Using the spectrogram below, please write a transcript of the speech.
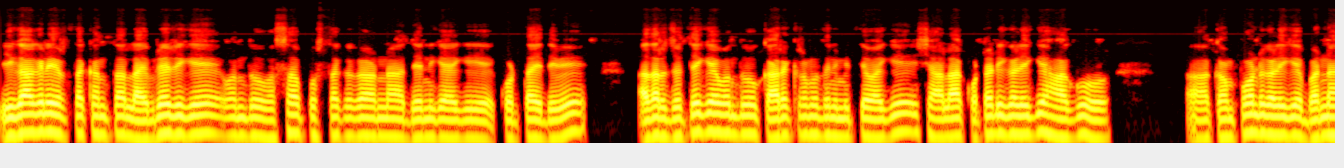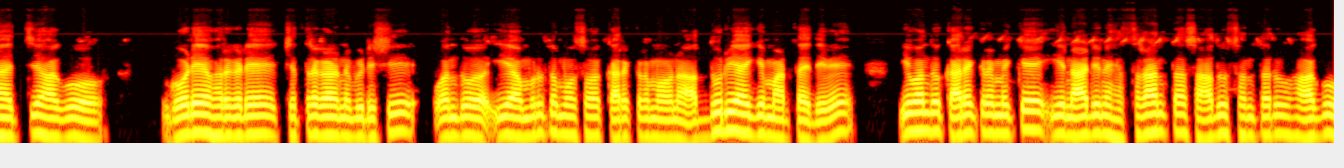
ಈಗಾಗಲೇ ಇರ್ತಕ್ಕಂಥ ಲೈಬ್ರರಿಗೆ ಒಂದು ಹೊಸ ಪುಸ್ತಕಗಳನ್ನ ದೇಣಿಗೆಯಾಗಿ ಕೊಡ್ತಾ ಇದ್ದೀವಿ. ಅದರ ಜೊತೆಗೆ ಒಂದು ಕಾರ್ಯಕ್ರಮದ ನಿಮಿತ್ತವಾಗಿ ಶಾಲಾ ಕೊಠಡಿಗಳಿಗೆ ಹಾಗೂ ಕಂಪೌಂಡ್ಗಳಿಗೆ ಬಣ್ಣ ಹಚ್ಚಿ ಹಾಗೂ ಗೋಡೆಯ ಹೊರಗಡೆ ಚಿತ್ರಗಳನ್ನು ಬಿಡಿಸಿ ಒಂದು ಈ ಅಮೃತ ಮಹೋತ್ಸವ ಕಾರ್ಯಕ್ರಮವನ್ನು ಅದ್ದೂರಿಯಾಗಿ ಮಾಡ್ತಾ ಇದ್ದೀವಿ. ಈ ಒಂದು ಕಾರ್ಯಕ್ರಮಕ್ಕೆ ಈ ನಾಡಿನ ಹೆಸರಾಂತ ಸಾಧು ಸಂತರು ಹಾಗೂ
